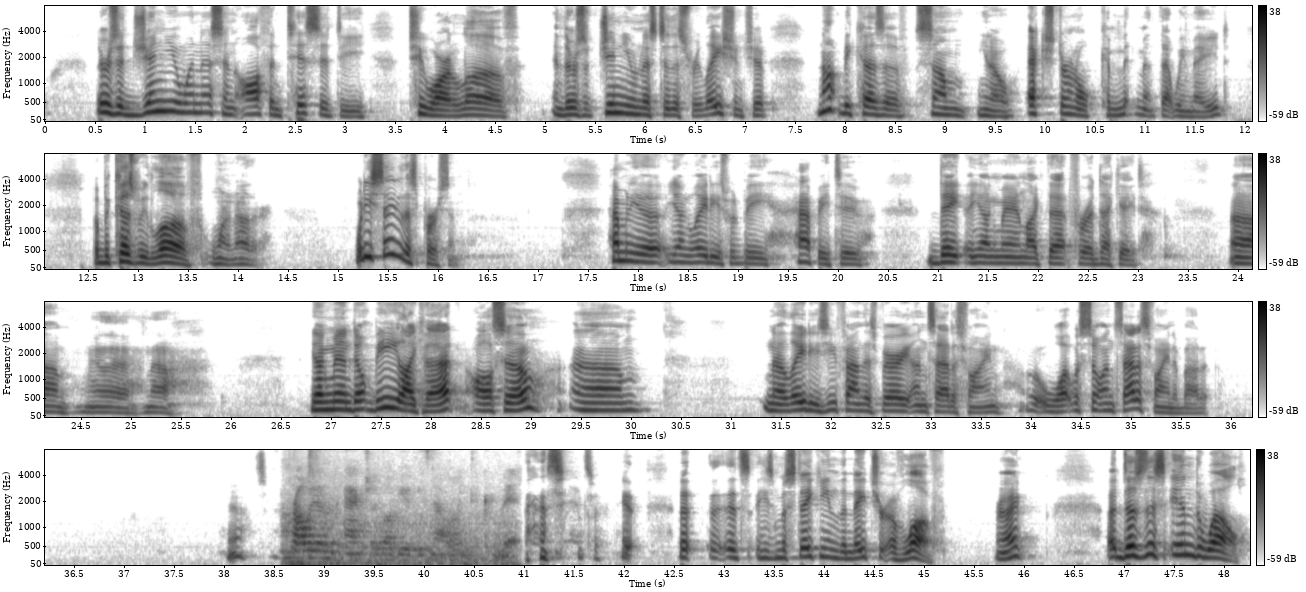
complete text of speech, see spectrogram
There's a genuineness and authenticity to our love, and there's a genuineness to this relationship not because of some, you know, external commitment that we made, but because we love one another. What do you say to this person? How many uh, young ladies would be happy to date a young man like that for a decade? Um, uh, no. Young men, don't be like that, also. Um, no, ladies, you found this very unsatisfying. What was so unsatisfying about it? Yeah. Probably doesn't actually love you if he's not willing to commit. yeah. It's, he's mistaking the nature of love, right? Uh, does this end well?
